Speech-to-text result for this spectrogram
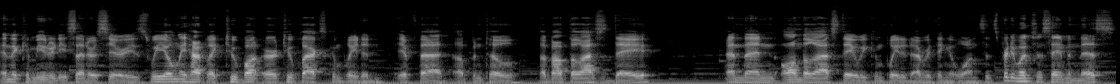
in the community center series, we only had like two bun- or two plaques completed, if that, up until about the last day, and then on the last day we completed everything at once. It's pretty much the same in this.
